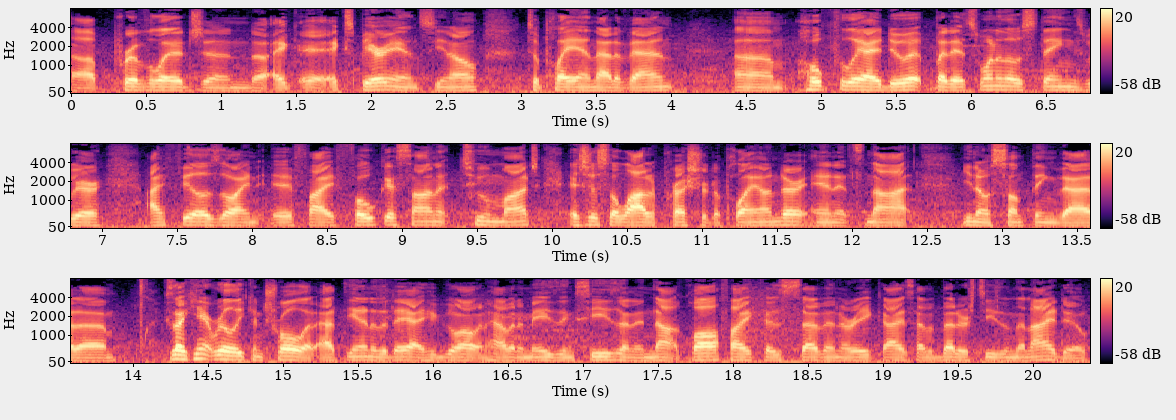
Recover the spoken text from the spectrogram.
uh, privilege and uh, experience you know to play in that event um, hopefully I do it, but it's one of those things where I feel as though I, if I focus on it too much, it's just a lot of pressure to play under, and it's not, you know, something that because um, I can't really control it. At the end of the day, I could go out and have an amazing season and not qualify because seven or eight guys have a better season than I do.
